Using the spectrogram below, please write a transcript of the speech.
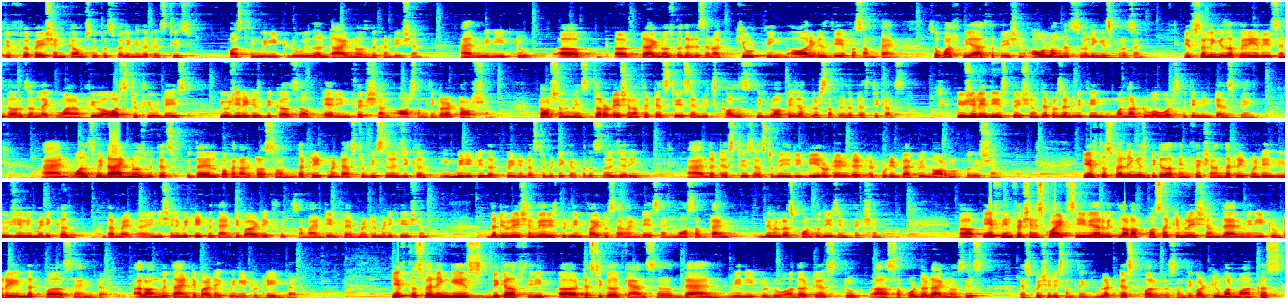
If the patient comes with a swelling in the testes, first thing we need to do is uh, diagnose the condition and we need to uh, uh, diagnose whether it is an acute thing or it is there for some time. So first we ask the patient how long the swelling is present. If swelling is of very recent origin like one few hours to few days, usually it is because of an infection or something called a torsion. Torsion means the rotation of the testes and which causes the blockage of blood supply to the testicles. Usually these patients they present within 1 or 2 hours with an intense pain. And once we diagnose with, a, with the help of an ultrasound, the treatment has to be surgical. Immediately that patient has to be taken for the surgery and the testis has to be derotated and put it back to its normal position. If the swelling is because of infection, the treatment is usually medical. The, uh, initially we treat with antibiotics with some anti-inflammatory medication. The duration varies between 5 to 7 days and most of the time they will respond to these infection. Uh, if infection is quite severe with lot of pus accumulation then we need to drain that pus and uh, along with the antibiotic we need to treat that. If the swelling is because of any uh, testicular cancer then we need to do other tests to uh, support the diagnosis especially something blood test for something called tumor markers.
